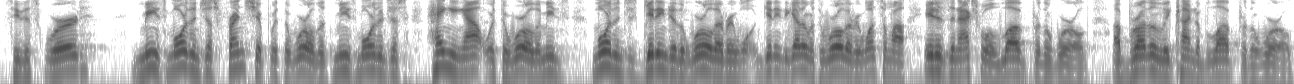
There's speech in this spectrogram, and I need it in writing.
See, this word means more than just friendship with the world. It means more than just hanging out with the world. It means more than just getting to the world every getting together with the world every once in a while. It is an actual love for the world, a brotherly kind of love for the world.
